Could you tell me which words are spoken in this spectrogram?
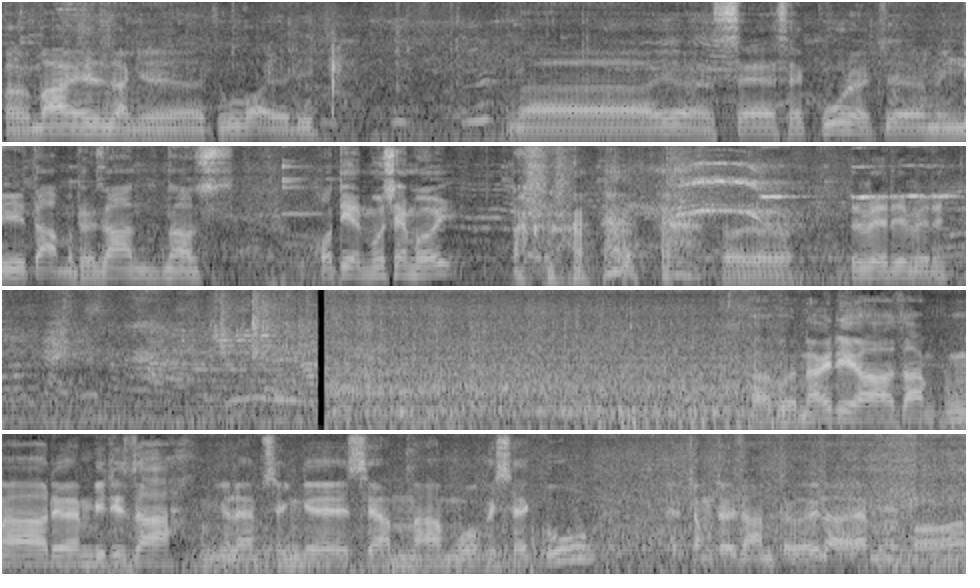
Ở mai rảnh thì chú gọi đi. À, ấy xe xe cũ rồi mình đi tạm một thời gian nào có tiền mua xe mới. Rồi rồi rồi. Đi về đi về đi. À, vừa nãy thì à, Giang cũng à, đưa em đi ra cũng như là em xính đi xem à, mua cái xe cũ trong thời gian tới là em có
